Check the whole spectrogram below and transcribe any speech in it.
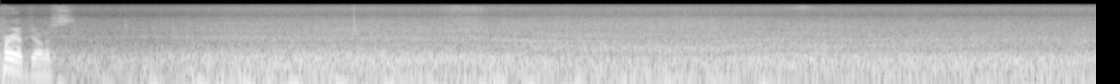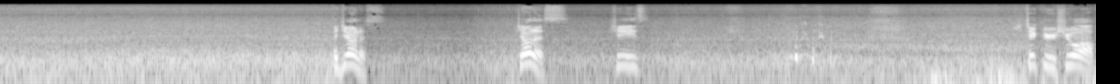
Hurry up, Jonas. Hey, Jonas. Jonas. Cheese. Take your shoe off.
